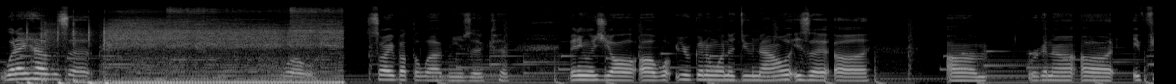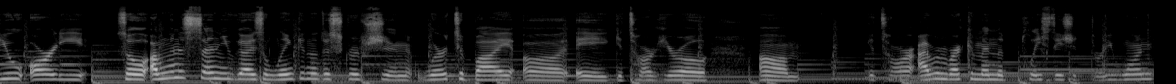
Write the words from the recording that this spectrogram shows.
what I have is a. Whoa, sorry about the loud music. But anyways, y'all, uh, what you're gonna want to do now is that uh, um, we're gonna uh, if you already, so I'm gonna send you guys a link in the description where to buy uh a Guitar Hero um guitar. I would recommend the PlayStation 3 one,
